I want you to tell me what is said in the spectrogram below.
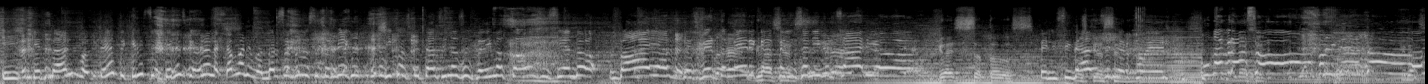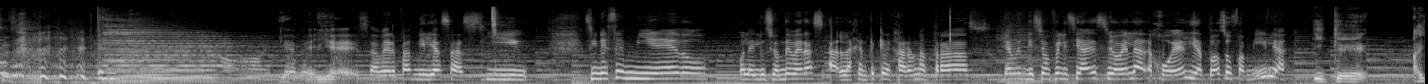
¿Y qué tal? Volteate, Cristian. Tienes que ver a la cámara y mandar saludos tú también. Chicos, ¿qué tal si nos despedimos todos diciendo, vaya, despierta América, Gracias. feliz aniversario? Gracias a todos. Felicidades, que señor. Joel. ¡Un abrazo! ¡Familia de todos! Qué belleza, ver familias así, sin ese miedo, con la ilusión de ver a a la gente que dejaron atrás. Qué bendición, felicidades Joel, a Joel y a toda su familia. y que hay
